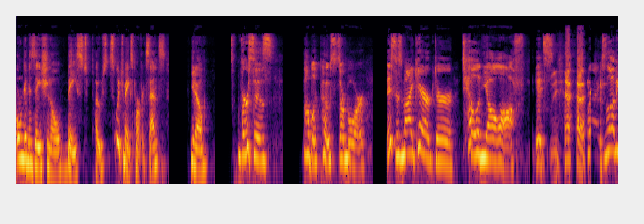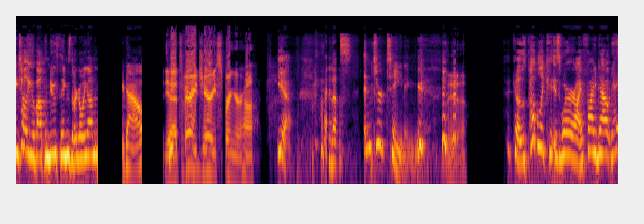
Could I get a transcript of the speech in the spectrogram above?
organizational based posts, which makes perfect sense. You know, versus public posts are more. This is my character telling y'all off. It's right. So let me tell you about the new things that are going on right now. yeah, it's very Jerry Springer, huh? Yeah, and that's entertaining Yeah. because public is where I find out. Hey,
